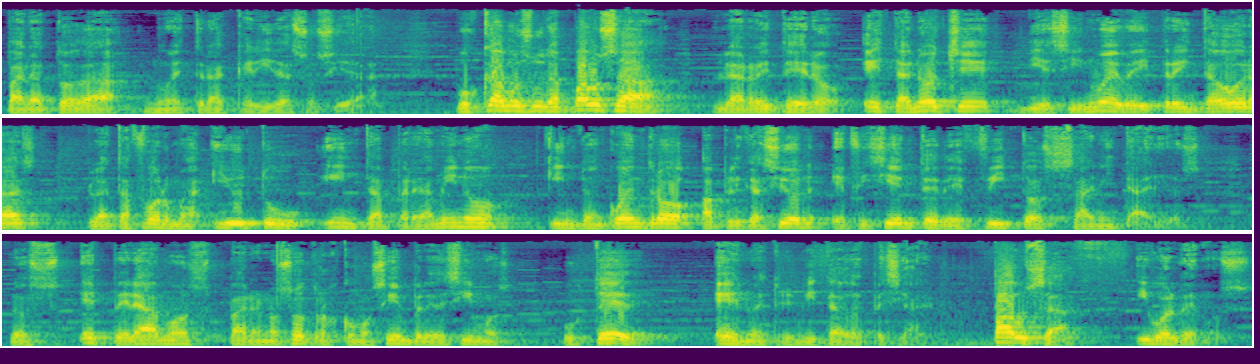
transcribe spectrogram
para toda nuestra querida sociedad. Buscamos una pausa, la reitero, esta noche, 19 y 30 horas, plataforma YouTube INTA Pergamino, quinto encuentro, aplicación eficiente de fitosanitarios. Los esperamos para nosotros, como siempre decimos, usted es nuestro invitado especial. Pausa y volvemos.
